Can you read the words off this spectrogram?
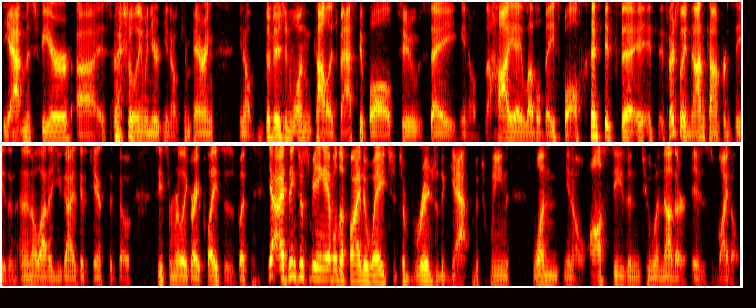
the atmosphere, uh, especially when you're you know comparing you know Division One college basketball to say you know high A level baseball. it's uh, it's especially non-conference season, and I know a lot of you guys get a chance to go see some really great places. But yeah, I think just being able to find a way to to bridge the gap between one you know off season to another is vital.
